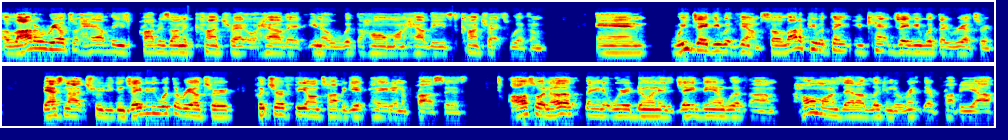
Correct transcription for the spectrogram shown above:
A lot of realtors have these properties under contract or have it, you know, with the homeowner, have these contracts with them and we JV with them. So a lot of people think you can't JV with a realtor. That's not true. You can JV with the realtor, put your fee on top and get paid in the process. Also, another thing that we're doing is JVing with um, homeowners that are looking to rent their property out,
